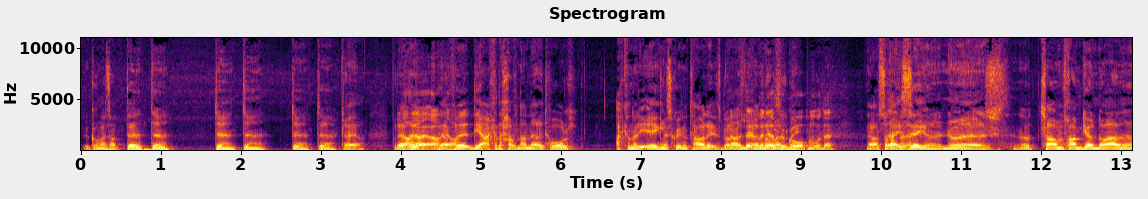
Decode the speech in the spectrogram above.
Det kommer en sånn dun, dun, dun, dun, dun, dun, greier. For det, Ja, ja, ja, ja. for de har akkurat havna nede i et hull. Akkurat når de egentlig skulle inn og ta dem. Så Ja, det stemmer veldig det som går på en måte. Ja, så reiser jeg nå, nå tar vi fram gunnerne.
